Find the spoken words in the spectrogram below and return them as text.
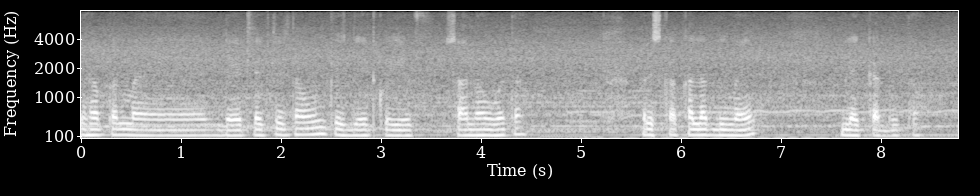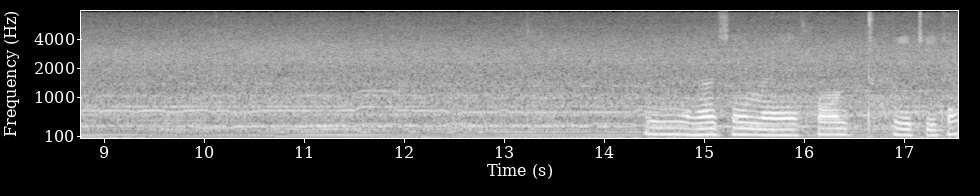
यहाँ पर मैं डेट लिख लेता हूँ किस डेट को ये साना हुआ था और इसका कलर भी मैं ब्लैक कर देता हूँ। यहाँ से मैं फ़ॉन्ट ये ठीक है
